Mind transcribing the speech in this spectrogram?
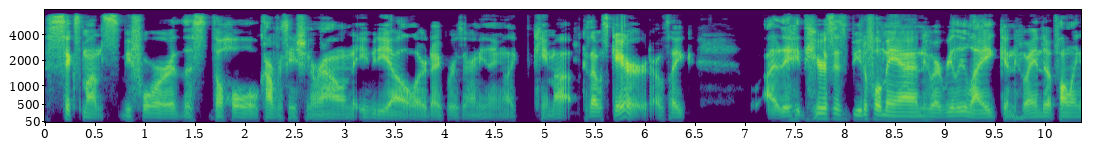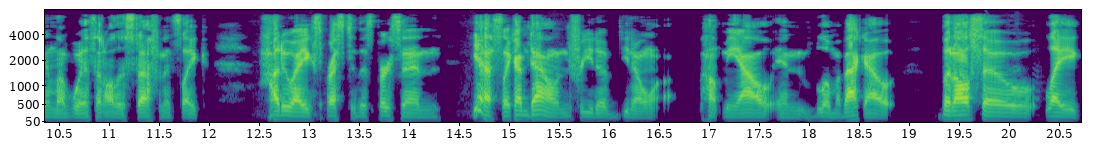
six months before this, the whole conversation around ABDL or diapers or anything like came up because I was scared. I was like, I, here's this beautiful man who I really like and who I ended up falling in love with and all this stuff. And it's like, how do I express to this person, yes, like I'm down for you to, you know, hump me out and blow my back out, but also like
